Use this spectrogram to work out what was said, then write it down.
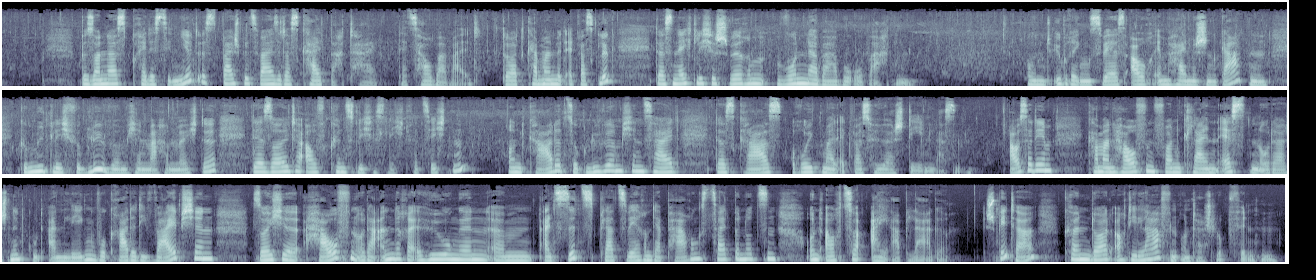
Besonders prädestiniert ist beispielsweise das Kaltbachtal, der Zauberwald. Dort kann man mit etwas Glück das nächtliche Schwirren wunderbar beobachten. Und übrigens, wer es auch im heimischen Garten gemütlich für Glühwürmchen machen möchte, der sollte auf künstliches Licht verzichten und gerade zur Glühwürmchenzeit das Gras ruhig mal etwas höher stehen lassen. Außerdem kann man Haufen von kleinen Ästen oder Schnittgut anlegen, wo gerade die Weibchen solche Haufen oder andere Erhöhungen ähm, als Sitzplatz während der Paarungszeit benutzen und auch zur Eiablage. Später können dort auch die Larven Unterschlupf finden.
